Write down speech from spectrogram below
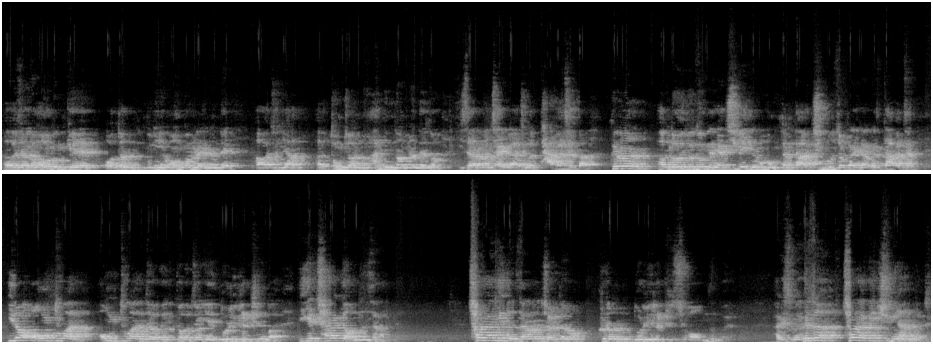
어 저기 헌금교회 어떤 분이 헌금을 했는데 아 그냥 어, 동전 한 입 넣었는데도 이 사람은 자기가 가지고 다 바쳤다. 그러면 아, 너희들 도 그냥 집에 있는 거 몽땅 다 집문서까지 갖고 다 바쳤다. 이런 엉뚱한 엉뚱한 저, 저 저기 논리를 피는 거야. 이게 철학이 없는 사람이야. 철학이 있는 사람은 절대로 그런 논리를 필 수가 없는 거예요. 알겠습니까? 그래서 철학이 중요한 거예요.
